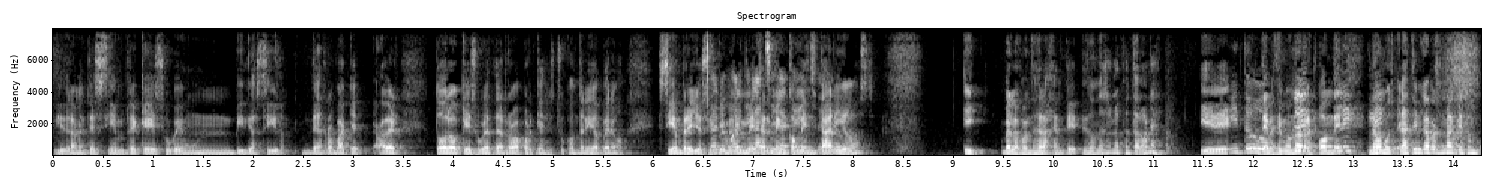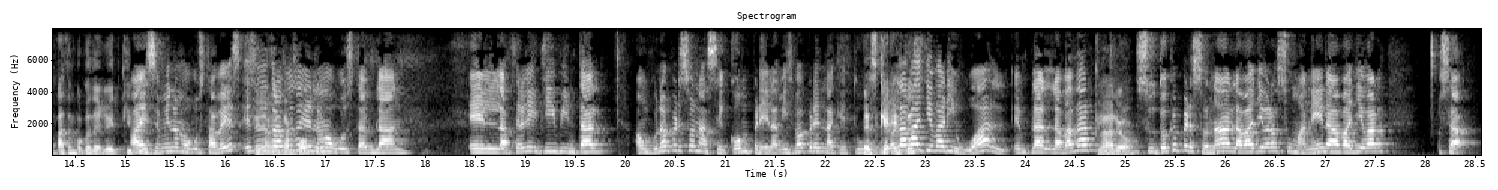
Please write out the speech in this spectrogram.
literalmente siempre que sube un vídeo así de ropa, que, a ver, todo lo que sube es de ropa porque es su contenido, pero siempre yo soy Claro, primero en meterme en he comentarios y ver los comentarios de la gente, ¿de dónde son los pantalones? Y, Y de vez en cuando clic, responde. clic, no, es la típica persona que un- hace un poco de gatekeeping. Ay, eso a mí no me gusta, ¿ves? Esa Sí, es otra cosa que no me gusta, en plan, el hacer gatekeeping tal, aunque una persona se compre la misma prenda que tú, Es que no la va a llevar igual, en plan, la va a dar Claro. su toque personal, la va a llevar a su manera, va a llevar, o sea,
